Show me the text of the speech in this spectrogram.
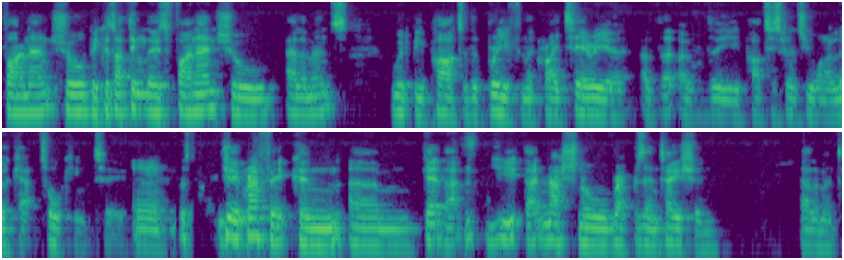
financial because I think those financial elements would be part of the brief and the criteria of the of the participants you want to look at talking to. Mm. But geographic can um, get that that national representation element.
